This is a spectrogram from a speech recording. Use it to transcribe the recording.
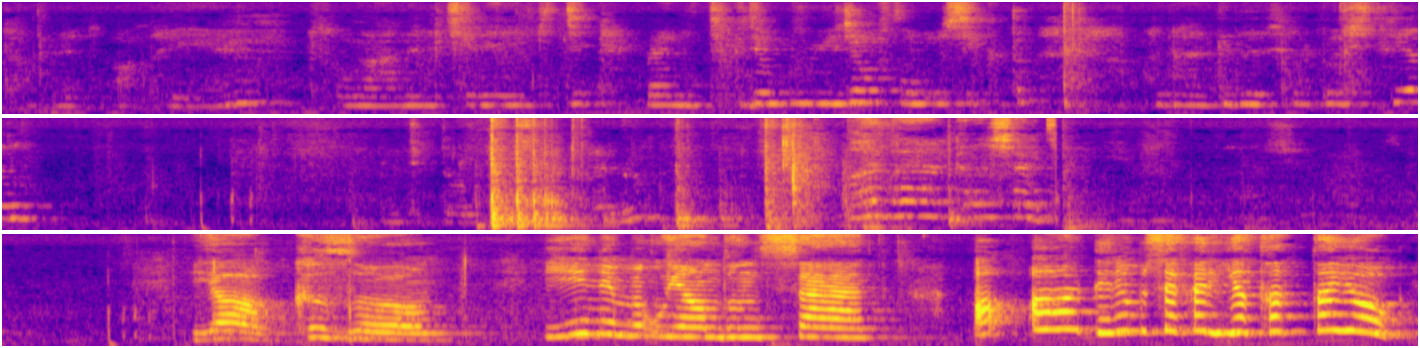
tablet alayım. Sonra annem içeriye gidecek. Ben de çıkacağım uyuyacağım. Sonra ışık kapatıp. Hadi arkadaşlar başlayalım. Ya kızım yine mi uyandın sen? Aa derin bu sefer yatakta yok.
